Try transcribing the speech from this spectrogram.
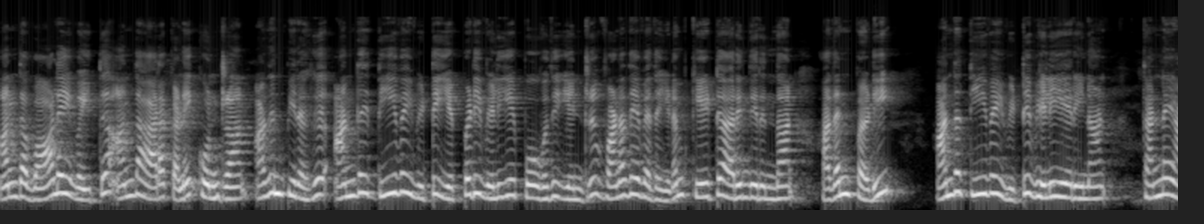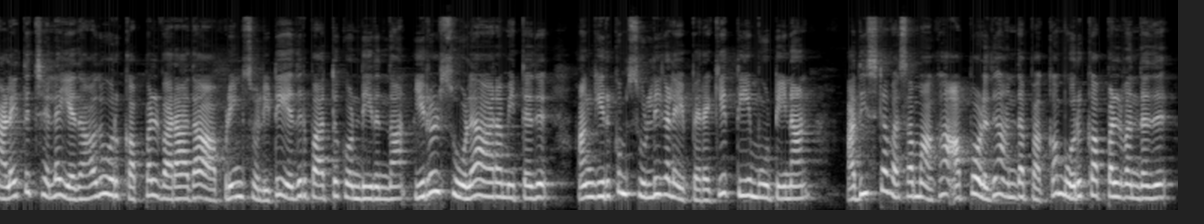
அந்த வாளை வைத்து அந்த அரக்கனை கொன்றான். அதன் பிறகு அந்த தீவை விட்டு எப்படி வெளியே போவது என்று வனதேவதையிடம் கேட்டு அறிந்திருந்தான். அதன்படி அந்த தீவை விட்டு வெளியேறினான். தன்னை அழைத்துச் செல்ல ஏதாவது ஒரு கப்பல் வராதா அப்படின்னு சொல்லிட்டு எதிர்பார்த்து கொண்டிருந்தான். இருள் சூழ ஆரம்பித்தது. அங்கிருக்கும் சுள்ளிகளை பிறக்கி தீ மூட்டினான். அதிர்ஷ்டவசமாக அப்பொழுது அந்த பக்கம் ஒரு கப்பல் வந்தது.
